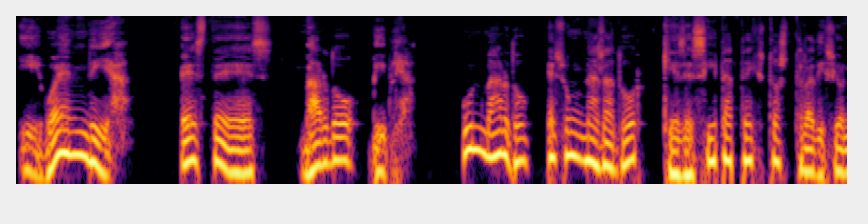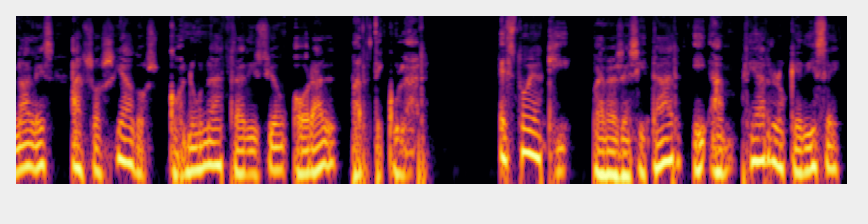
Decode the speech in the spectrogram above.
y buen día. Este es Bardo Biblia. Un bardo es un narrador que recita textos tradicionales asociados con una tradición oral particular. Estoy aquí para recitar y ampliar lo que dice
